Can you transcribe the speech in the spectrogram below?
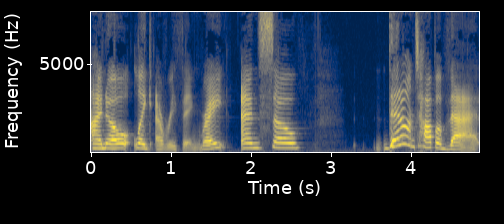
I know like everything, right? And so then on top of that,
